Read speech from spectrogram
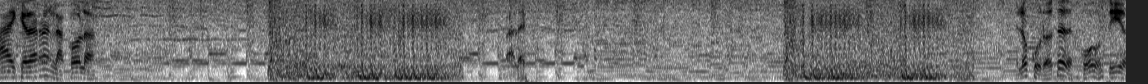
Ah, hay que darle en la cola. Vale. Locurote de juego, tío.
